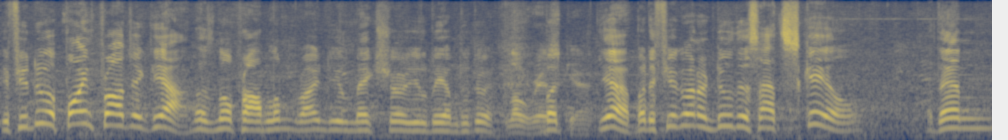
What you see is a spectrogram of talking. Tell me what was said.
If you do a point project, yeah, there's no problem, right? You'll make sure you'll be able to do it. Low risk, but, yeah. Yeah, but if you're going to do this at scale, then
